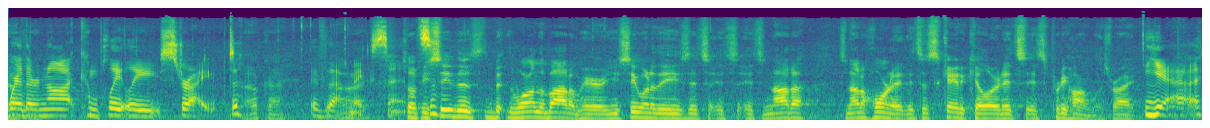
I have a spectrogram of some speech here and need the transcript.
where they're not completely striped, Okay. if that right. makes sense. So if you see this, the one on the bottom here, you see one of these. It's it's it's not a it's not a hornet. It's a cicada killer, and it's it's pretty harmless, right? Yeah,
